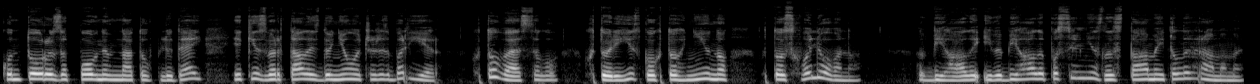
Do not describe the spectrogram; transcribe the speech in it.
Контору заповнив натовп людей, які звертались до нього через бар'єр. Хто весело, хто різко, хто гнівно, хто схвильовано. Вбігали і вибігали посильні з листами і телеграмами.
